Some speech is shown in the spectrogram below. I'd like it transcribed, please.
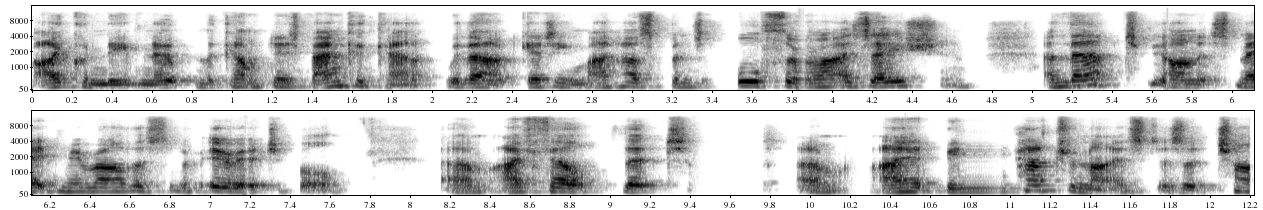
I couldn't even open the company's bank account without getting my husband's authorization. And that, to be honest, made me rather sort of irritable. Um, I felt that um, I had been patronized as a child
